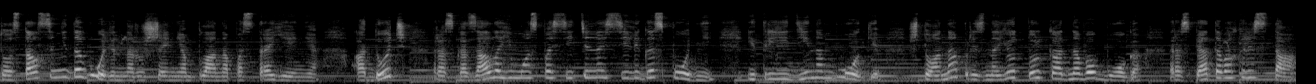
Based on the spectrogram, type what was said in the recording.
то остался недоволен нарушением плана построения, а дочь рассказала ему о спасительной силе Господней и триедином Боге, что она признает только одного Бога, распятого Христа.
